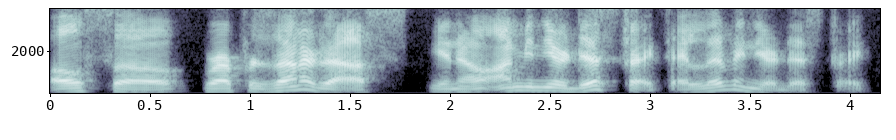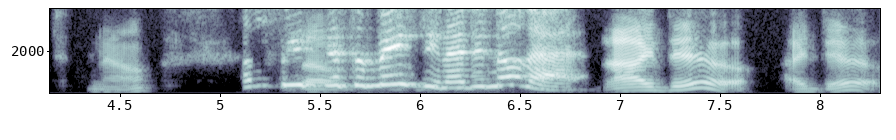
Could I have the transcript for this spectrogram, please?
also represented us. You know, I'm in your district. I live in your district. You know, oh, so, that's amazing. I didn't know that. I do. I do.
